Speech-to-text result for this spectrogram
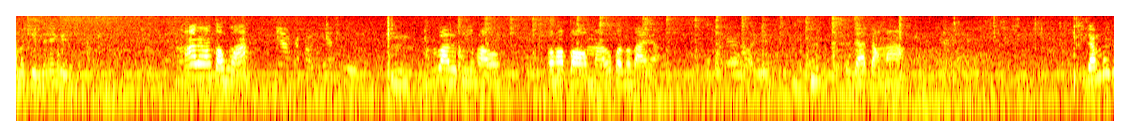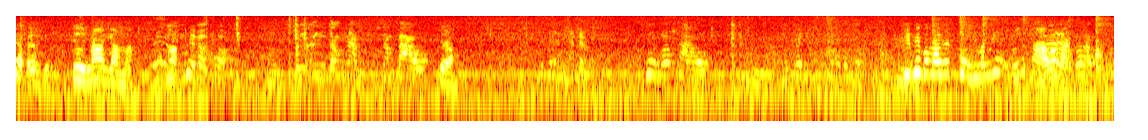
เขาตั้งใจมากินไม่ได้กินอ้าวไม่มันก่อหัวเนี่ยกะเพราเทียชูอืมเมื่อวานไปกินกะเพรากะเพราปลอมมาทุกคนมาบายเนี่ยอร่อยดีสุดยอดจังมากย้ำเพื่อจะไปหรือเปล่าจืดมากยำอะเนาะไม่ใช่แบบทอดอืมมันอันย้ำน้ำน้ำเปล่าเจ๋อไม่ใช่อันนี้แบบกุ้งก็คาวพี่พี่ประมาณกุ้งที่มันนี่นี่ขาวอะก็แบบอะไรวะหมู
